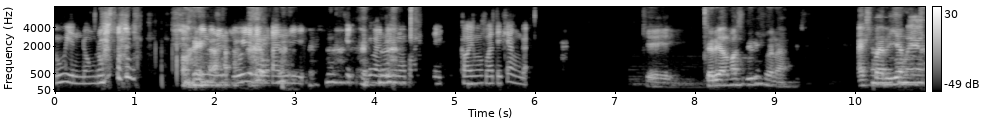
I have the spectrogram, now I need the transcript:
UIN dong bermasalah. Oh, Ini iya. di UIN ya bukan di bukan di ilmu politik. Kalau ilmu politiknya enggak. Oke. Dari Alma sendiri gimana? Experience yang-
